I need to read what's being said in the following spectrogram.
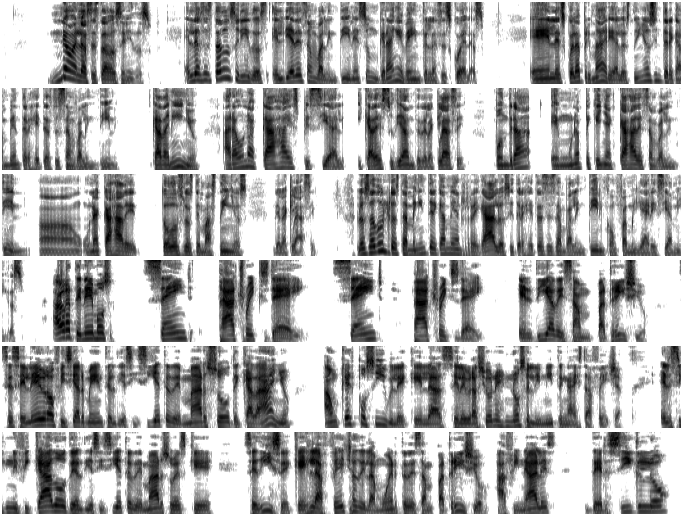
No en los Estados Unidos. En los Estados Unidos, el Día de San Valentín es un gran evento en las escuelas. En la escuela primaria, los niños intercambian tarjetas de San Valentín. Cada niño hará una caja especial y cada estudiante de la clase pondrá en una pequeña caja de San Valentín, ah, una caja de todos los demás niños de la clase. Los adultos también intercambian regalos y tarjetas de San Valentín con familiares y amigos. Ahora tenemos Saint Patrick's Day. Saint Patrick's Day, el día de San Patricio. Se celebra oficialmente el 17 de marzo de cada año, aunque es posible que las celebraciones no se limiten a esta fecha. El significado del 17 de marzo es que se dice que es la fecha de la muerte de San Patricio a finales del siglo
